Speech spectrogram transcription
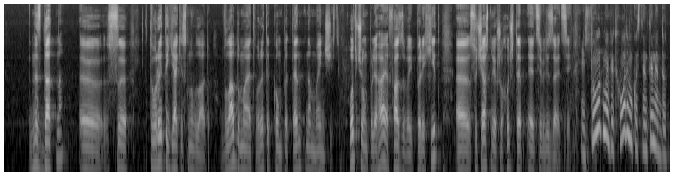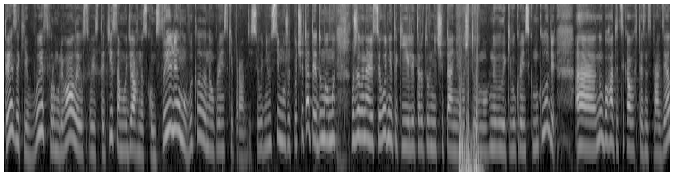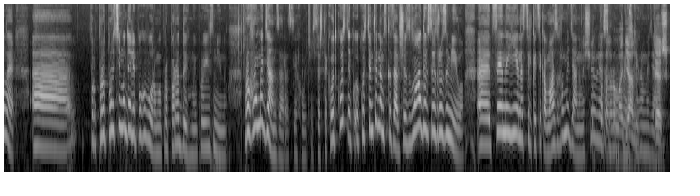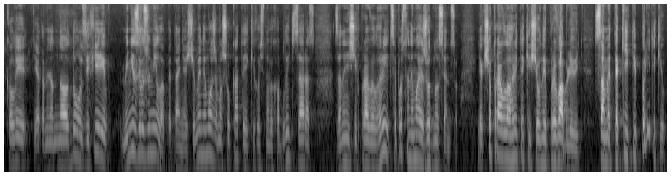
не здатна е, створити якісну владу. Владу має творити компетентна меншість. От в чому полягає фазовий перехід е, сучасної, якщо хочете, е, цивілізації. І тут ми підходимо, Костянтине, до тез, які ви сформулювали у своїй статті самодіагноз консиліуму, виклали на українській правді. Сьогодні усі можуть почитати. Я думаю, ми можливо навіть сьогодні такі літературні читання влаштуємо невеликі в українському клубі. Е, ну багато цікавих тез насправді, але. Е, про, про, про ці моделі поговоримо, про парадигми, про їх зміну. Про громадян зараз я хочу все ж таки. От Кость, Костянтин нам сказав, що з влади все зрозуміло. Е, це не є настільки цікаво. А з громадянами, що являє Про собою українські громадян громадяни? теж, коли я там на- одному з ефірів, мені зрозуміло питання, що ми не можемо шукати якихось нових облич зараз за нинішніх правил гри. Це просто не має жодного сенсу. Якщо правила гри такі, що вони приваблюють саме такий тип політиків,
